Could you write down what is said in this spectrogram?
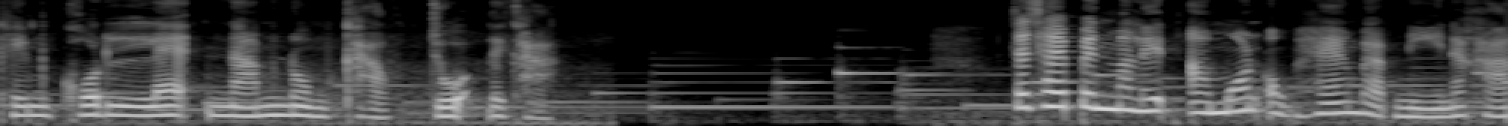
เข้มข้นและน้ำนมขาวจั๊วเลยค่ะ จะใช้เป็นเมล็ดอัลมอนด์อบแห้งแบบนี้นะคะ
